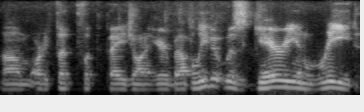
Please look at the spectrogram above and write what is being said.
um, already flipped, flipped the page on it here, but I believe it was Gary and Reed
